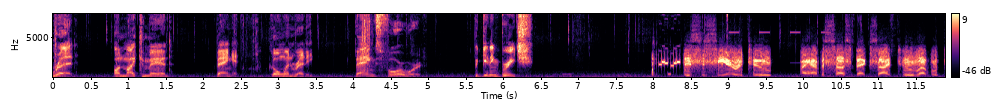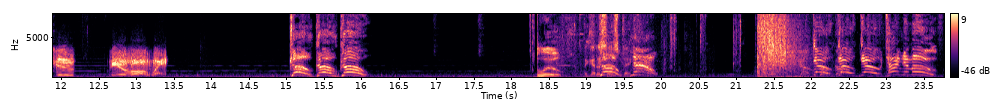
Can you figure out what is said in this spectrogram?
Red. On my command. Bang it. Go when ready. Bangs forward. Beginning breach. This is Sierra 2. I have a suspect side 2, level 2, rear hallway. Go, go, go! Blue. I got a suspect. now! Go, go, go! Time to move!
